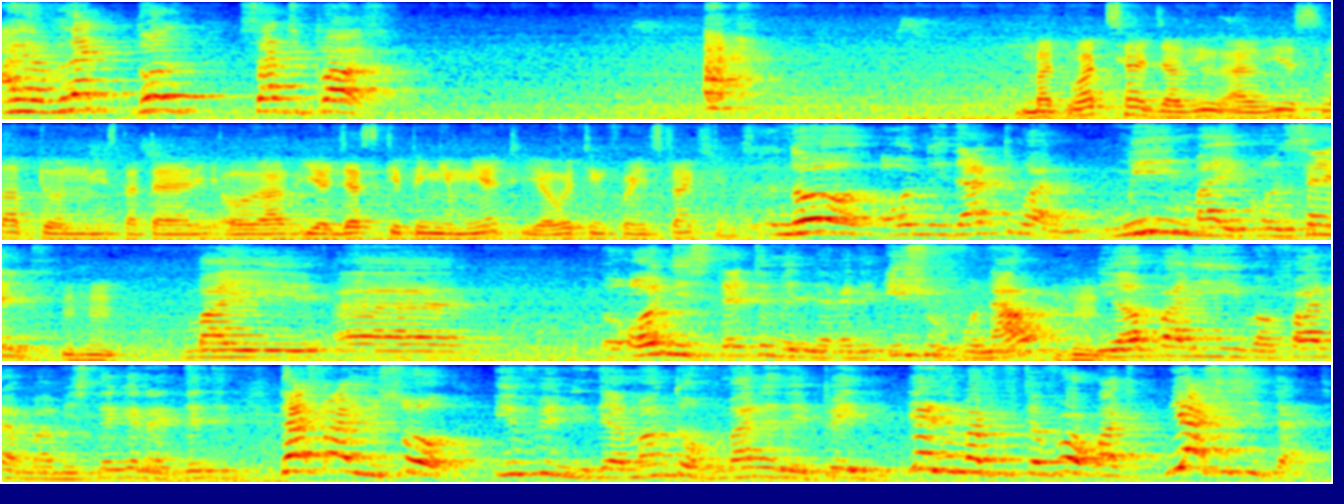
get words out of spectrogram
I have let those such powers. Ah, But what charge have you have you slapped on Mr. Tayari, or have, you're just keeping him yet? You're waiting for instructions. no, only that one. Me, my consent, hmm my uh, the only statement like the issue for now Mhm. ni hapali vafana ma mistaken identity. That's why you saw even the amount of money they paid yes my 54 kwacha ni ashishi that.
